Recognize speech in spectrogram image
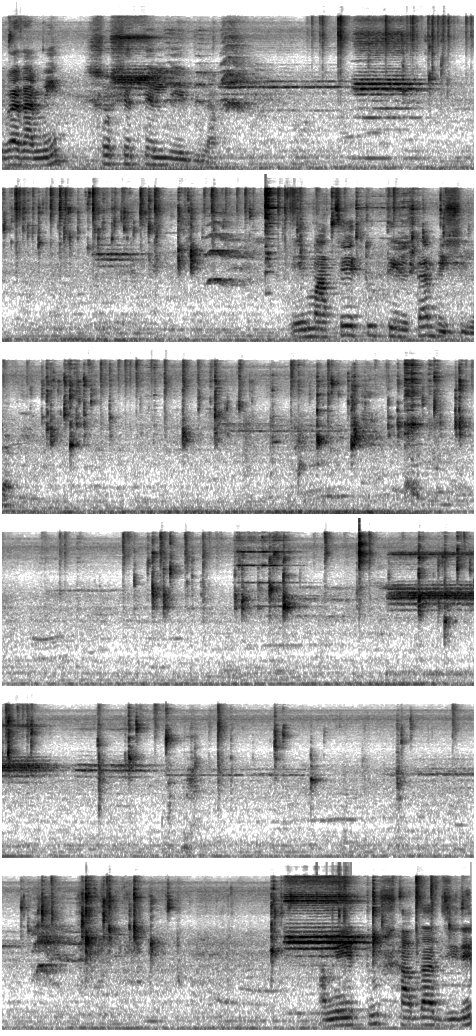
এবার আমি সর্ষের তেল দিয়ে দিলাম। এই মাছে একটু তেলটা বেশি লাগে আমি একটু সাদা জিরে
